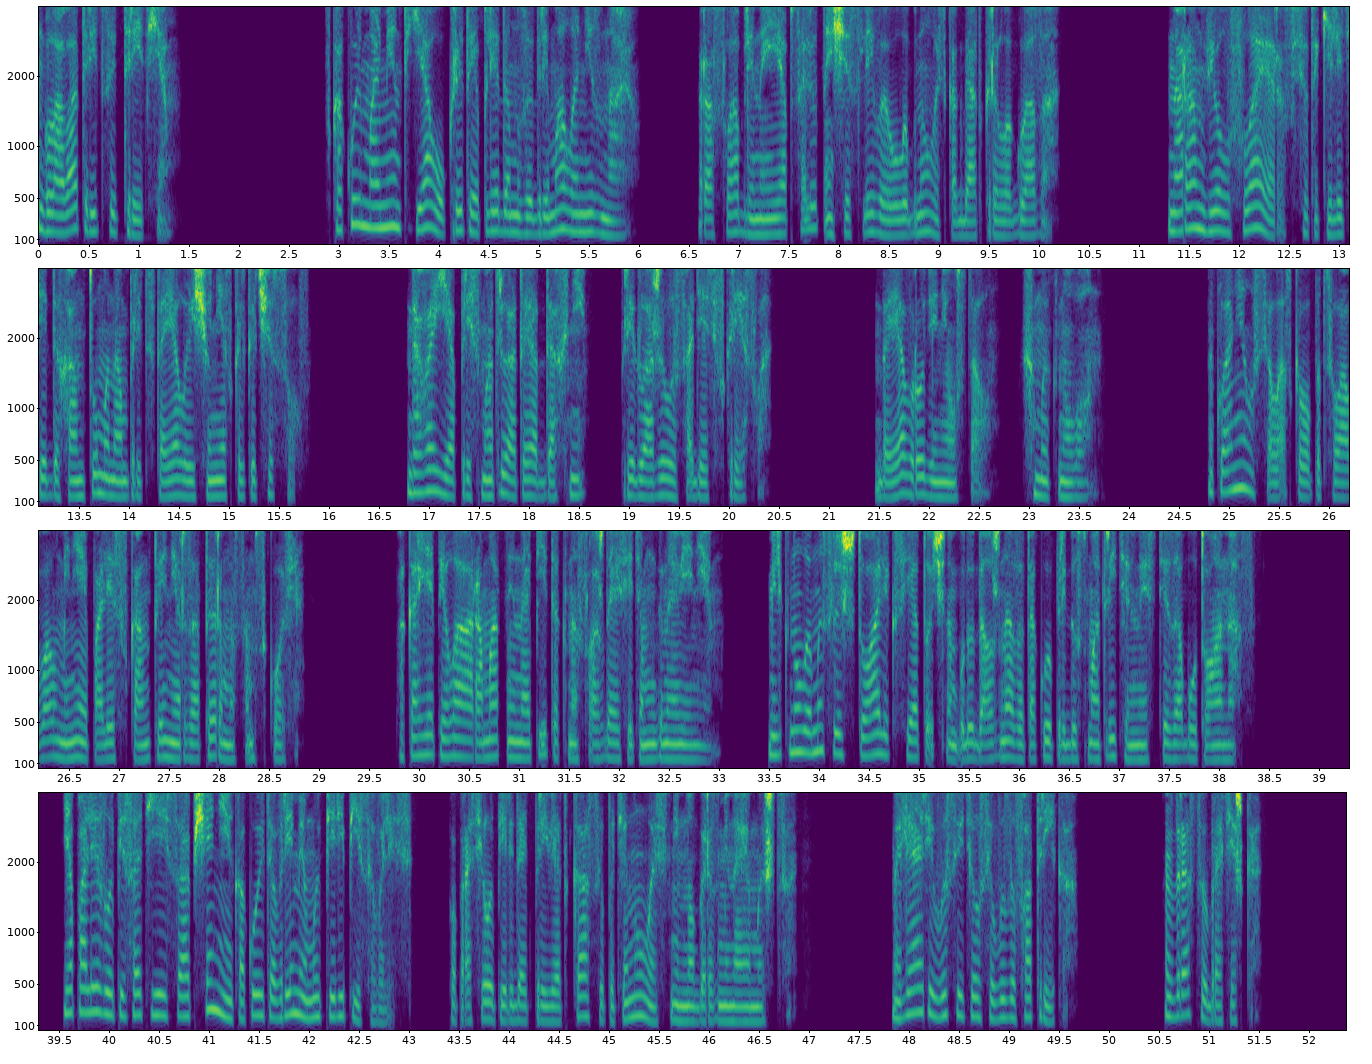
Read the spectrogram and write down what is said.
Глава 33. В какой момент я, укрытая пледом, задремала, не знаю. Расслабленная и абсолютно счастливая улыбнулась, когда открыла глаза. Наран вел флайер, все таки лететь до Хантума нам предстояло еще несколько часов. «Давай я присмотрю, а ты отдохни», — предложила, садясь в кресло. «Да я вроде не устал», — хмыкнул он. Наклонился, ласково поцеловал меня и полез в контейнер за термосом с кофе. Пока я пила ароматный напиток, наслаждаясь этим мгновением, мелькнула мысль, что Алекс я точно буду должна за такую предусмотрительность и заботу о нас. Я полезла писать ей сообщение, и какое-то время мы переписывались. Попросила передать привет Касс и потянулась, немного разминая мышцы. На Ляре высветился вызов от Рика. «Здравствуй, братишка».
